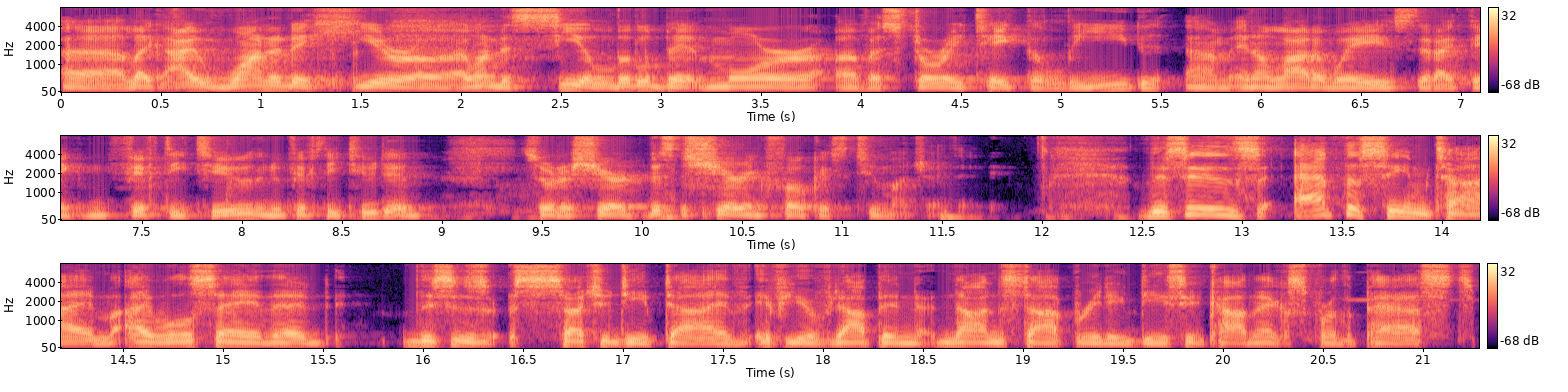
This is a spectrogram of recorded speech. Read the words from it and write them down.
Uh, like I wanted to hear, a, I wanted to see a little bit more of a story take the lead um, in a lot of ways that I think 52, the new 52 did. Sort of shared. This is sharing focus too much. I think. This is at the same time. I will say that this is such a deep dive. If you have not been nonstop reading DC Comics for the past,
